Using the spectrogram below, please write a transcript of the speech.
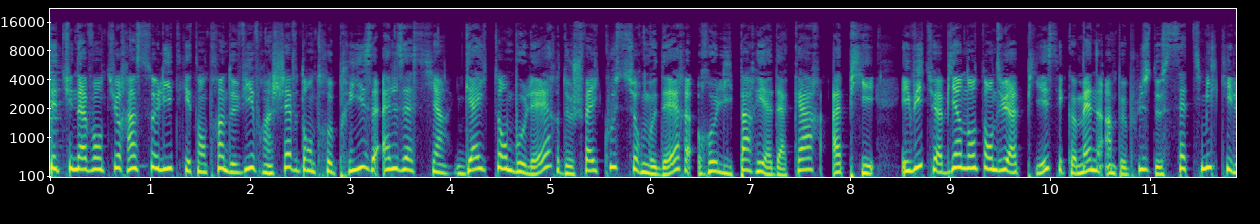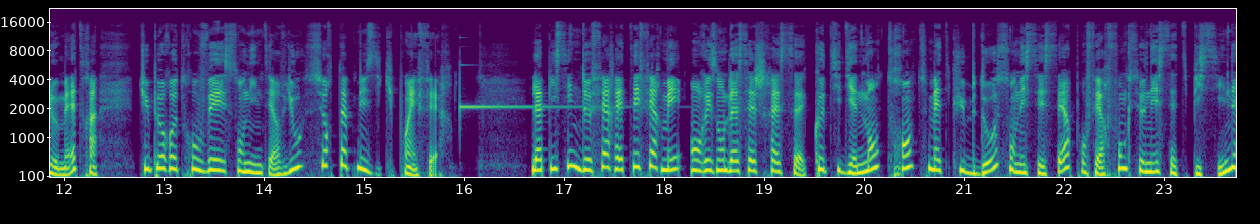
C'est une aventure insolite qui est en train de vivre un chef d'entreprise alsacien. Gaëtan Boller de Schweikous-sur-Moder relie Paris à Dakar à pied. Et oui, tu as bien entendu à pied, c'est quand même un peu plus de 7000 km. Tu peux retrouver son interview sur topmusic.fr. La piscine de Ferret est fermée en raison de la sécheresse. Quotidiennement, 30 mètres cubes d'eau sont nécessaires pour faire fonctionner cette piscine.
